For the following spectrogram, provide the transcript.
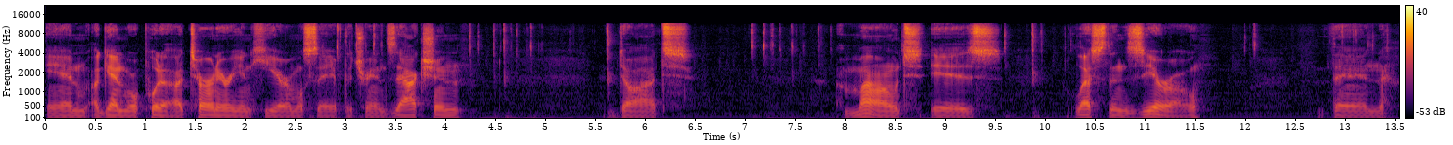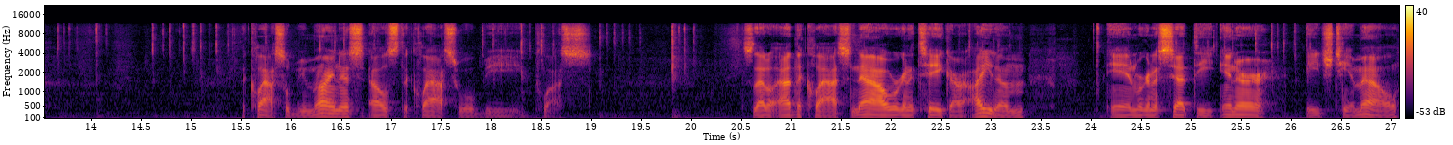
And again, we'll put a, a ternary in here and we'll say if the transaction dot amount is less than zero, then the class will be minus, else the class will be plus. So that'll add the class. Now we're going to take our item and we're going to set the inner HTML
